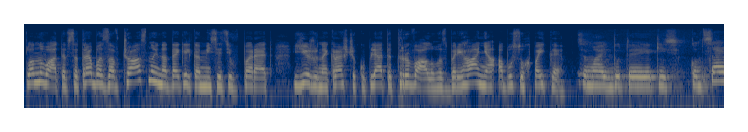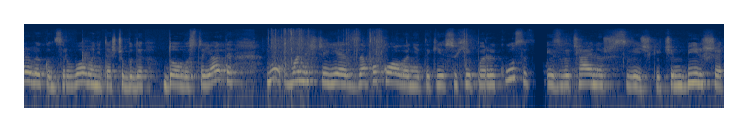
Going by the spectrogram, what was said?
Планувати все треба завчасно і на декілька місяців вперед. Їжу найкраще купляти тривалого зберігання або сухпайки. Це мають бути якісь консерви, консервовані, те, що буде довго стояти. Ну, в мене ще є запаковані такі сухі перекуси, і, звичайно ж, свічки. Чим більше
